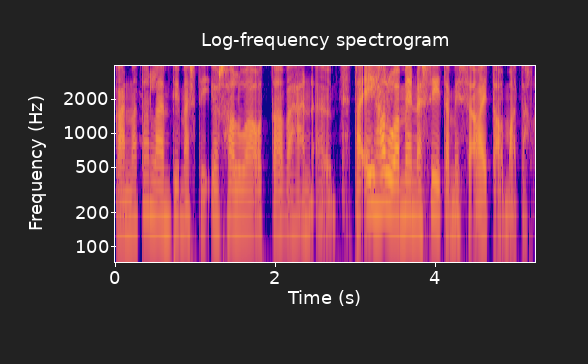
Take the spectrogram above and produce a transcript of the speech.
Kannatan lämpimästi, jos haluaa ottaa vähän, tai ei halua mennä siitä, missä aita on matala.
